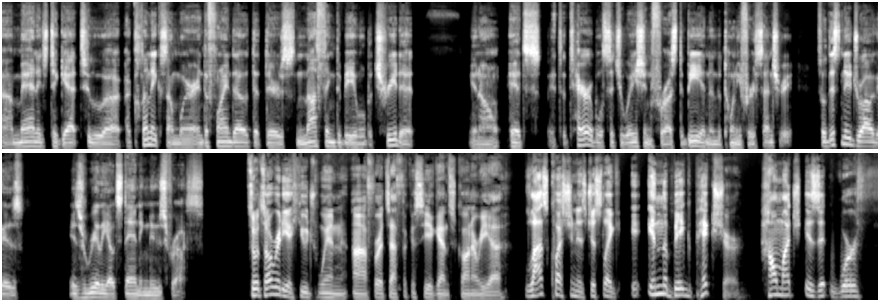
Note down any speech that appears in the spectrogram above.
uh, manage to get to a, a, clinic somewhere and to find out that there's nothing to be able to treat it, you know, it's it's a terrible situation for us to be in in the 21st century. So this new drug is is really outstanding news for us. So it's already a huge win uh, for its efficacy against gonorrhea. Last question is just like in the big picture, how much is it worth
